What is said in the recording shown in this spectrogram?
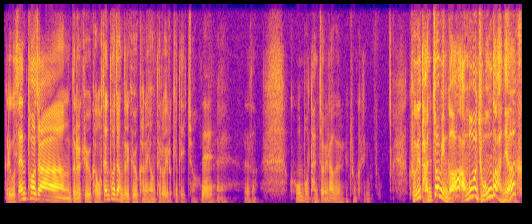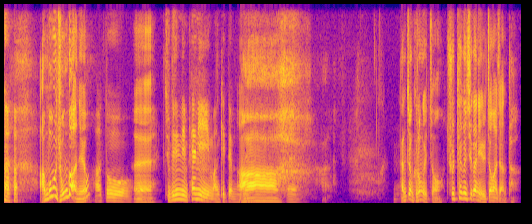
그리고 센터장들을 교육하고 센터장들이 교육하는 형태로 이렇게 돼 있죠. 네. 네. 그래서, 그건 뭐 단점이라고 이렇게 좀 그리고. 그게 단점인가? 안 보면 좋은 거 아니야? 안 보면 좋은 거 아니에요? 아, 또, 예. 주비디님 팬이 많기 때문에. 아, 네. 단점 그런 거 있죠. 출퇴근 시간이 일정하지 않다.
